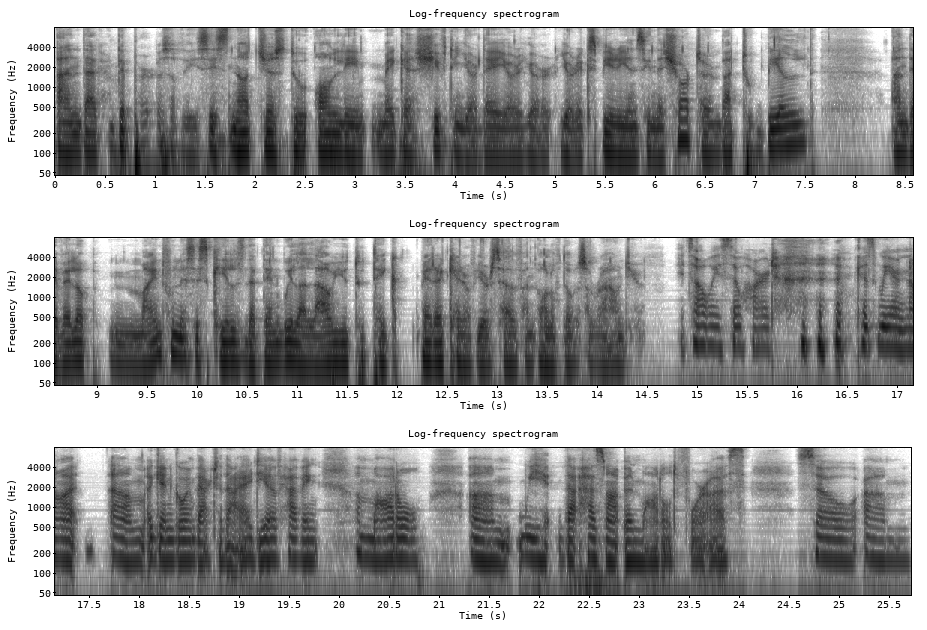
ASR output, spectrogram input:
And that the purpose of this is not just to only make a shift in your day or your, your experience in the short term, but to build and develop mindfulness skills that then will allow you to take better care of yourself and all of those around you. It's always so hard because we are not, um, again, going back to that idea of having a model, um, we that has not been modeled for us. So um,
